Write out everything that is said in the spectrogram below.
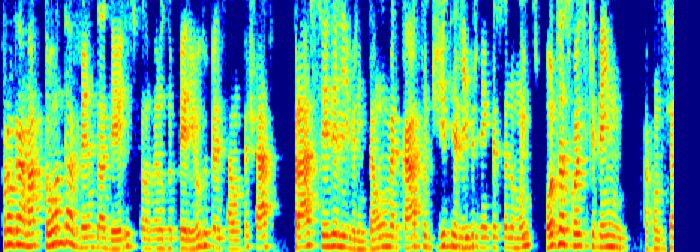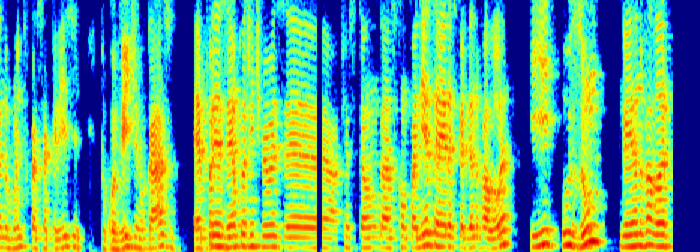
programar toda a venda deles, pelo menos no período que eles estavam fechados, para ser delivery. Então, o mercado de delivery vem crescendo muito. Outras coisas que vem acontecendo muito com essa crise do Covid, no caso, é, por exemplo, a gente vê é, a questão das companhias aéreas perdendo valor e o Zoom ganhando valor.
